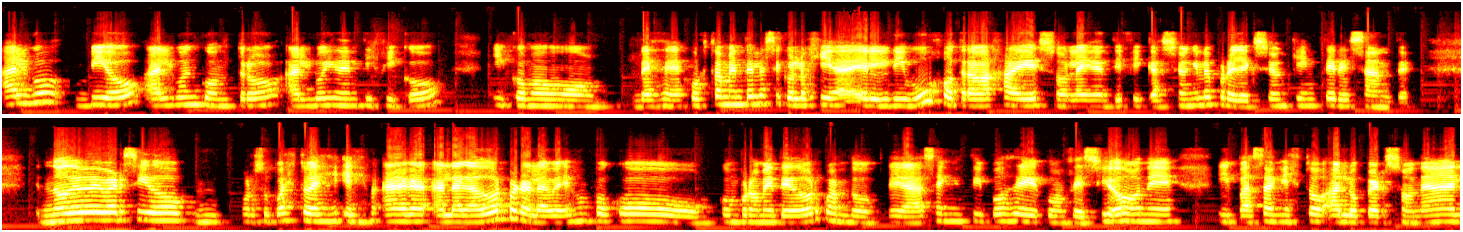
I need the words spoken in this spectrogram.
Algo vio, algo encontró, algo identificó y como desde justamente la psicología el dibujo trabaja eso, la identificación y la proyección, qué interesante. No debe haber sido, por supuesto, es, halagador, pero a la vez un poco comprometedor cuando te hacen tipos de confesiones y pasan esto a lo personal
